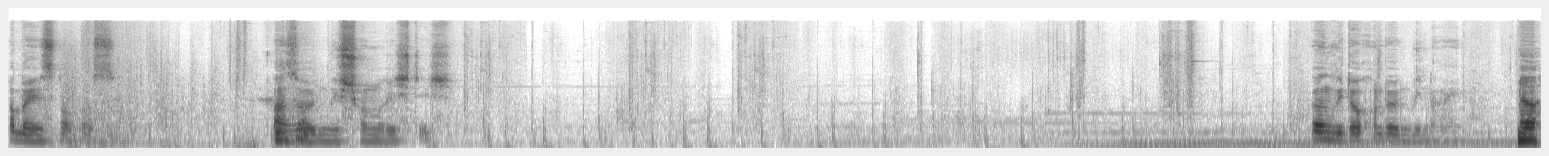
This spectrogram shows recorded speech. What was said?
Aber hier ist noch was. Also Wieso? irgendwie schon richtig. Irgendwie doch und irgendwie nein. Ja.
